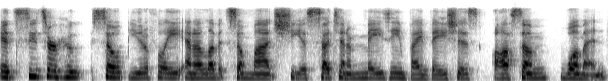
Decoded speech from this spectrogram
it suits her who, so beautifully and I love it so much. She is such an amazing, vivacious, awesome woman.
